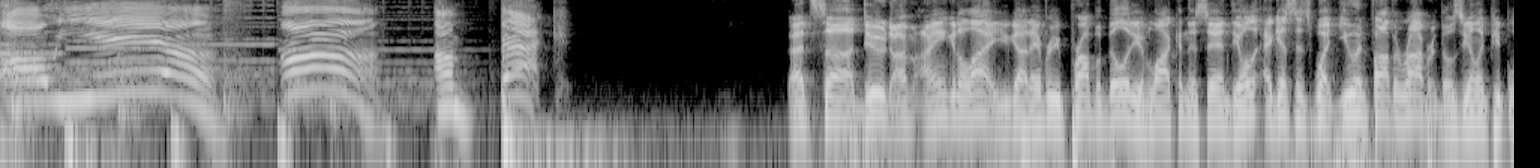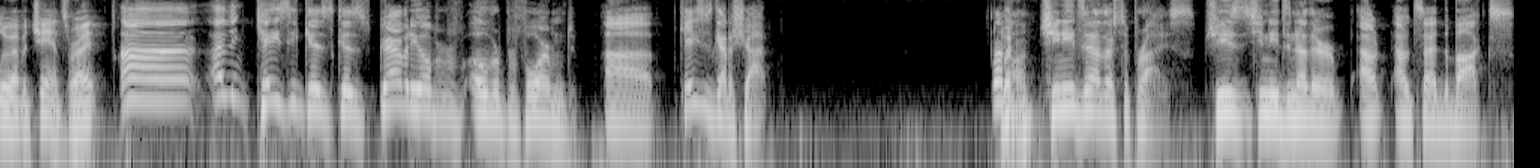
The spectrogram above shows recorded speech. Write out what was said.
Oh yeah! Ah, I'm back. That's uh, dude. I'm, I ain't gonna lie. You got every probability of locking this in. The only, I guess, it's what you and Father Robert. Those are the only people who have a chance, right? Uh, I think Casey, because because Gravity over, overperformed. Uh, Casey's got a shot, Right but on. she needs another surprise. She's she needs another out outside the box.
